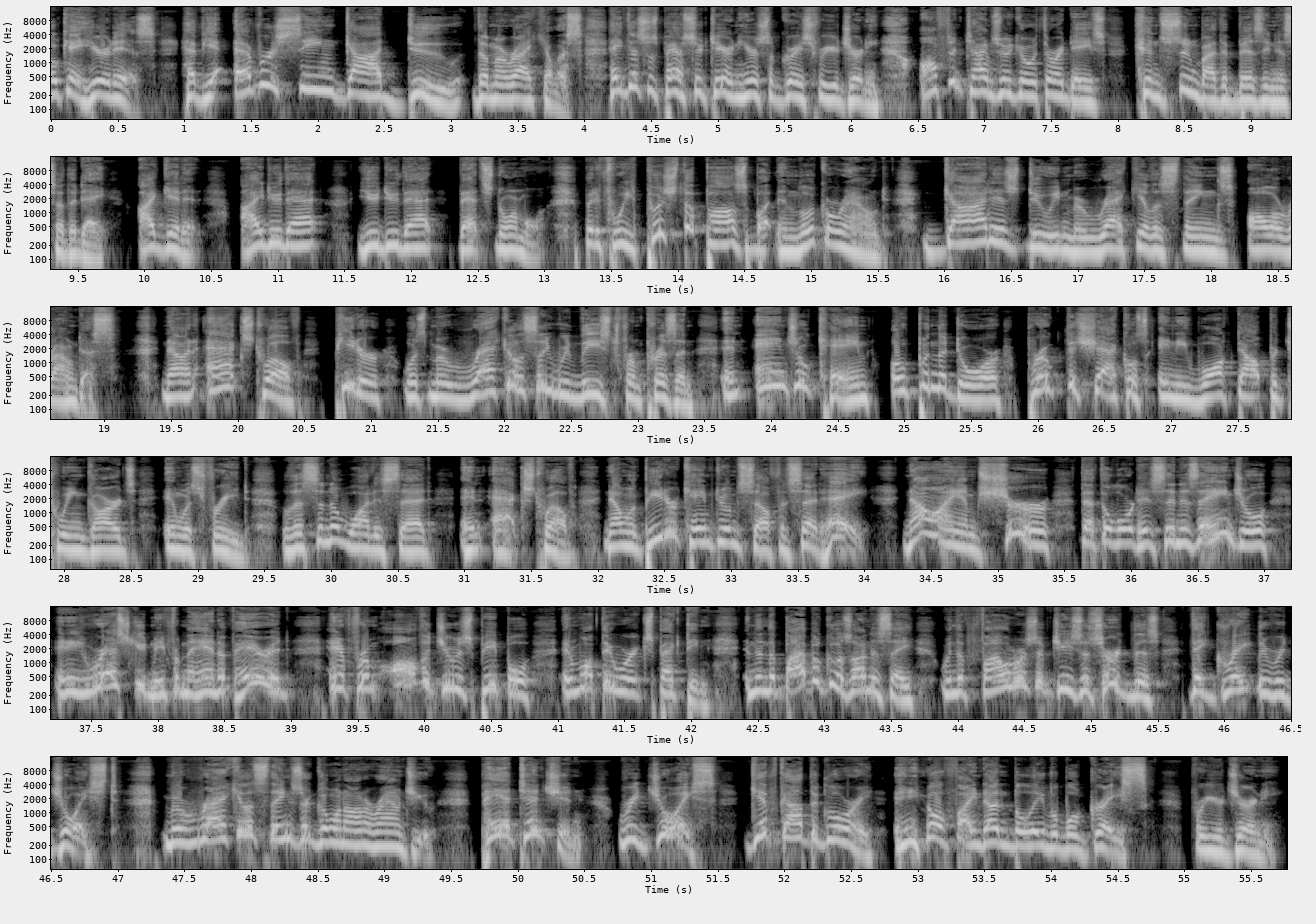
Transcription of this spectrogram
Okay, here it is. Have you ever seen God do the miraculous? Hey, this is Pastor Terry, and here's some grace for your journey. Oftentimes we go through our days consumed by the busyness of the day. I get it. I do that. You do that. That's normal. But if we push the pause button and look around, God is doing miraculous things all around us. Now, in Acts 12, Peter was miraculously released from prison. An angel came, opened the door, broke the shackles, and he walked out between guards and was freed. Listen to what is said in Acts 12. Now, when Peter came to himself and said, Hey, now I am sure that the Lord has sent his angel and he rescued me from the hand of Herod and from all the Jewish people and what they were expecting. And then the Bible goes on to say, when the followers of Jesus heard this, they greatly rejoiced. Miraculous things are going on around you. Pay attention, rejoice, give God the glory, and you'll find unbelievable grace for your journey.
